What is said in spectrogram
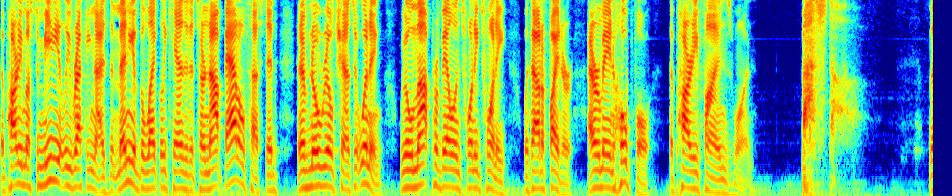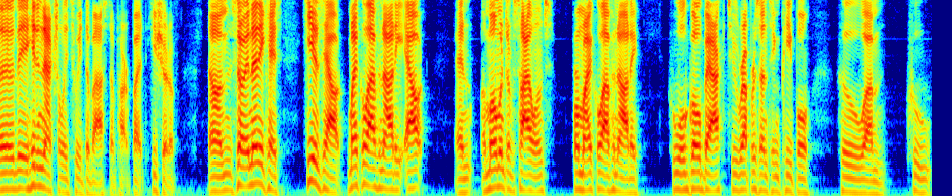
The party must immediately recognize that many of the likely candidates are not battle tested and have no real chance at winning. We will not prevail in 2020 without a fighter. I remain hopeful the party finds one. Basta. The, the, he didn't actually tweet the basta part, but he should have. Um, so, in any case, he is out. Michael Avenatti out, and a moment of silence for Michael Avenatti, who will go back to representing people who um, who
